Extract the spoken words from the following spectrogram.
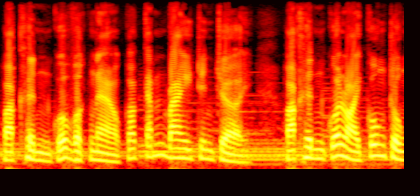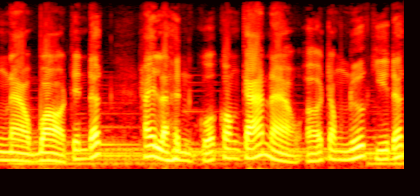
hoặc hình của vật nào có cánh bay trên trời, hoặc hình của loài côn trùng nào bò trên đất, hay là hình của con cá nào ở trong nước dưới đất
